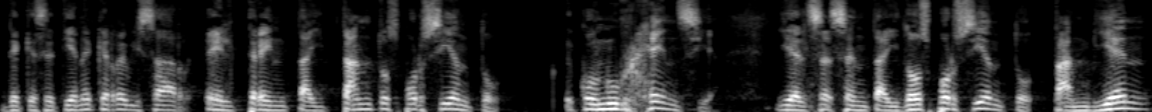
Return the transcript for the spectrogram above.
de que se tiene que revisar el treinta y tantos por ciento con urgencia y el 62 por ciento también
